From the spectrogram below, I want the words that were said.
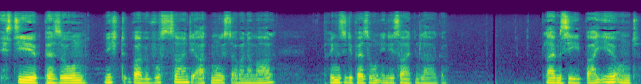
Ist die Person nicht bei Bewusstsein, die Atmung ist aber normal, Bringen Sie die Person in die Seitenlage. Bleiben Sie bei ihr und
